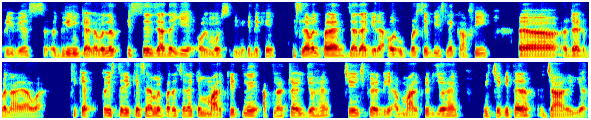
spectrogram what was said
previous green candle मतलब इससे ज़्यादा ये ऑलमोस्ट यानी कि देखें इस लेवल पर है ज़्यादा गिरा। और ऊपर से भी इसने काफ़ी रेड uh, बनाया हुआ ठीक है? तो इस तरीके से हमें पता चला कि मार्केट ने अपना ट्रेंड जो है चेंज कर दिया। अब मार्केट जो है नीचे की तरफ़ जा रही है।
